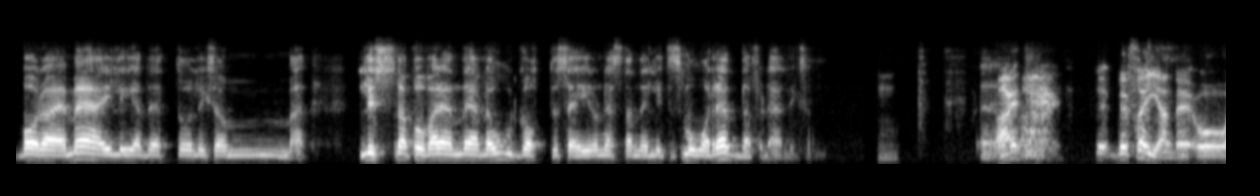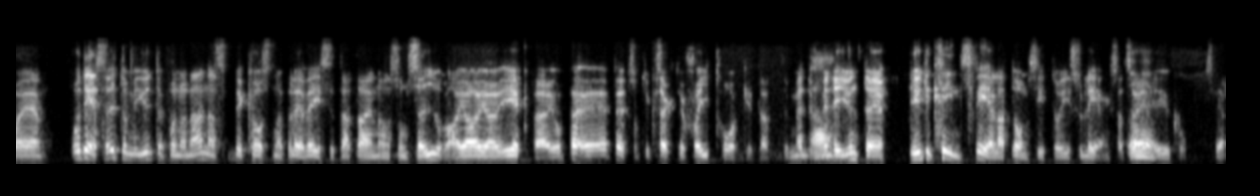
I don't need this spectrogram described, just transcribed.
bara är med i ledet och liksom lyssnar på varenda jävla ord Gotte säger och nästan är lite smårädda för det liksom. Mm. Eh, Nej, befriande och, eh, och dessutom är ju inte på någon annans bekostnad på det viset att det är någon som surar. Jag, jag Ekberg och Pe- Pettersson tycker säkert det är skittråkigt. Att, men, Ja. men det är ju inte, det är inte Klins fel att de sitter i isolering så att säga. Nej. Det är ju Klins fel.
